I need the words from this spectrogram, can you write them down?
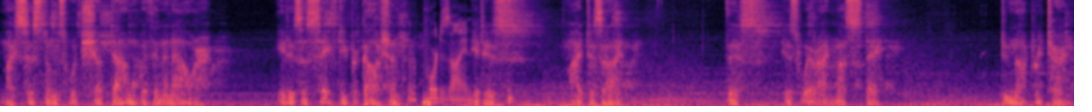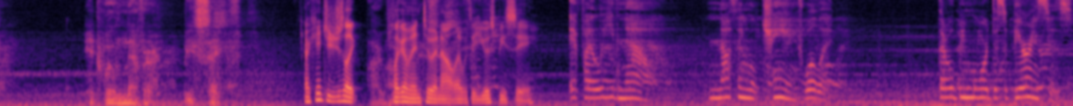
my systems would shut down within an hour. It is a safety precaution. What a poor design. It is my design. This is where I must stay. Do not return. It will never be safe. Why can't you just like plug them into an outlet with a USB-C? If I leave now, nothing will change, will it? There will be more disappearances.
